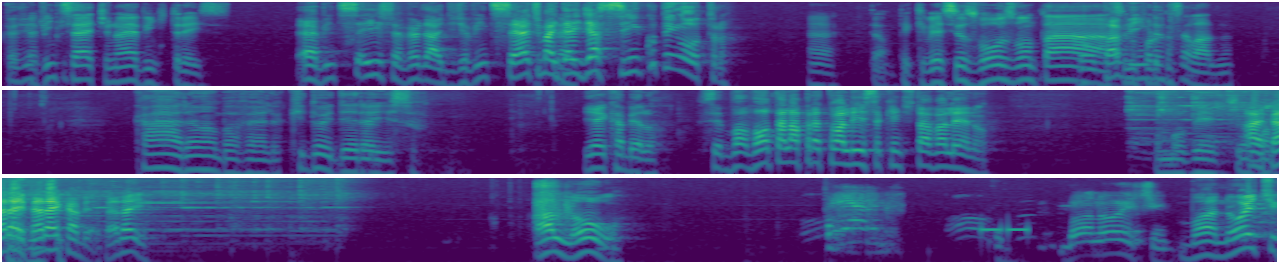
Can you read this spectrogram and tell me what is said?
Que a gente É 27, não é 23. É, 26, isso é verdade. Dia 27, mas daí dia 5 tem outro. É. Então, tem que ver se os voos vão estar Vão tá se não for vindo. cancelados, né? Caramba, velho, que doideira isso. E aí, cabelo? Você vo- volta lá pra tua lista que a gente tava lendo. Vamos ver. alguma peraí, peraí, cabelo, peraí. Alô, Boa noite. boa noite.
